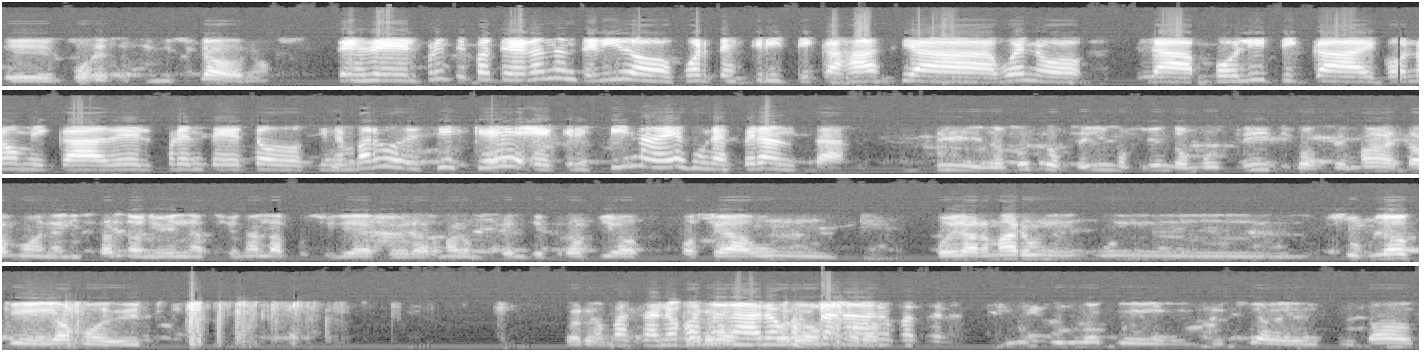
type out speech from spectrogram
eh, por ese significado, ¿no? Desde el Frente Patria Grande han tenido fuertes críticas hacia, bueno, la política económica del Frente de Todos. Sin embargo, decís que eh, Cristina es una esperanza. Sí, nosotros seguimos siendo muy críticos, además estamos analizando a nivel nacional la posibilidad de poder armar un frente propio, o sea, un poder armar un, un subbloque, digamos, de... No pasa, no pasa nada, no pasa nada, no pasa nada. Un subbloque, decía, de diputados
